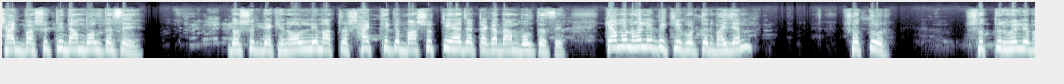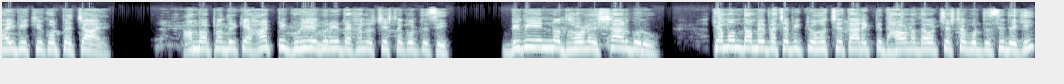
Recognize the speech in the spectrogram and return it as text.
ষাট, বাষট্টি দাম বলতেছে। দর্শক দেখেন অনলি মাত্র ষাট থেকে বাষট্টি হাজার টাকা দাম বলতেছে। কেমন হলে বিক্রি করতেন ভাইজান? সত্তর? সত্তর হইলে ভাই বিক্রি করতে চায়। আমরা আপনাদেরকে হাটটি ঘুরিয়ে ঘুরিয়ে দেখানোর চেষ্টা করতেছি। বিভিন্ন ধরনের সার গরু। কেমন দামে বেচা বিক্রি হচ্ছে তার একটি ধারণা দেওয়ার চেষ্টা করতেছি, দেখি।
